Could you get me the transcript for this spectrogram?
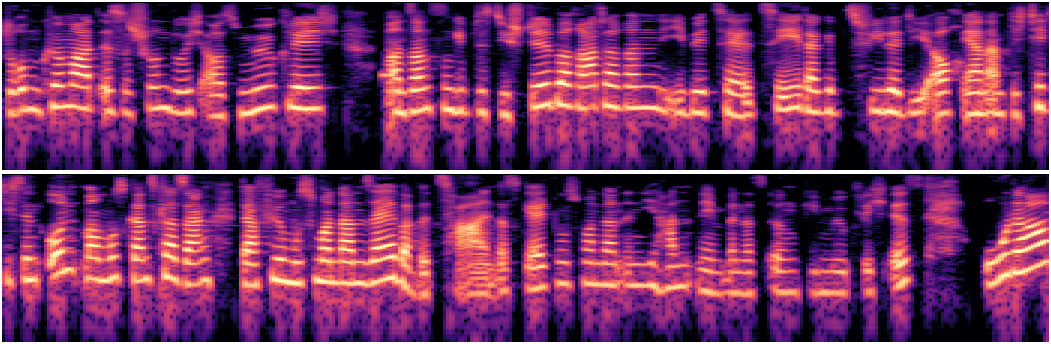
drum kümmert, ist es schon durchaus möglich. Ansonsten gibt es die Stillberaterin, die IBCLC, da gibt es viele, die auch ehrenamtlich tätig sind. Und man muss ganz klar sagen, dafür muss man dann selber bezahlen. Das Geld muss man dann in die Hand nehmen, wenn das irgendwie möglich ist. Oder,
